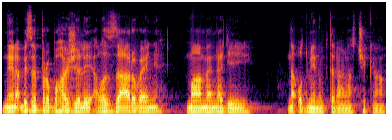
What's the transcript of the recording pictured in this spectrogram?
nejen aby jsme pro Boha žili, ale zároveň máme naději na odměnu, která nás čeká.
